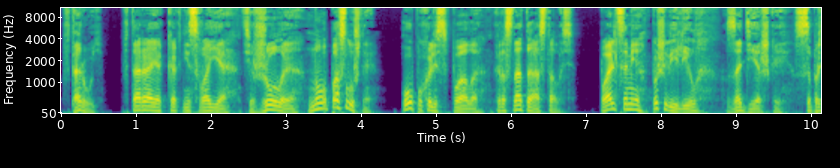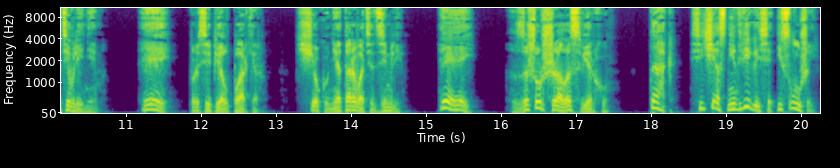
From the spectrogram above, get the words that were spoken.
второй. Вторая, как не своя, тяжелая, но послушная. Опухоль спала, краснота осталась. Пальцами пошевелил, задержкой, с сопротивлением. «Эй!» — просипел Паркер. Щеку не оторвать от земли. «Эй!» — зашуршало сверху. «Так, сейчас не двигайся и слушай».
